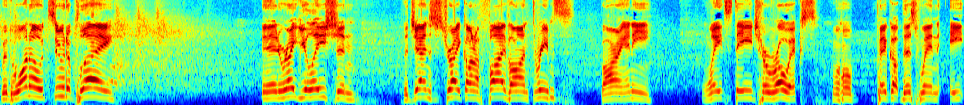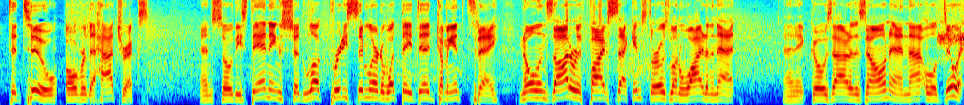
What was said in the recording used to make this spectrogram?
With 102 to play in regulation, the Gens strike on a five on three. Barring any late stage heroics, will pick up this win 8 to 2 over the Hat-Tricks. And so the standings should look pretty similar to what they did coming into today. Nolan Zotter with five seconds throws one wide of the net, and it goes out of the zone, and that will do it.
